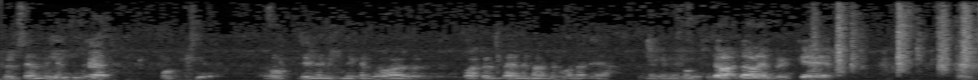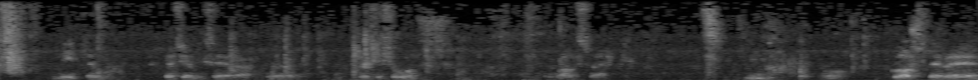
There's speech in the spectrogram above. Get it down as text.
producerar mindre och, och tillräckligt lika bra. Varför väljer man att behålla det? Lägga ner långsiktigt? Da- Dalenbrück är en liten specialiserad eh, precisionsvalsverk. Mm. Och Kloster är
